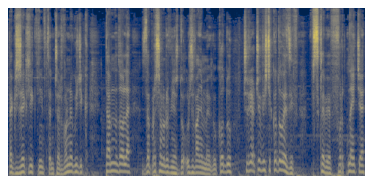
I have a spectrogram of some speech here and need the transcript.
także kliknij w ten czerwony guzik tam na dole, zapraszam również do używania mojego kodu, czyli oczywiście kodu WEZIF w sklepie w Fortnite,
